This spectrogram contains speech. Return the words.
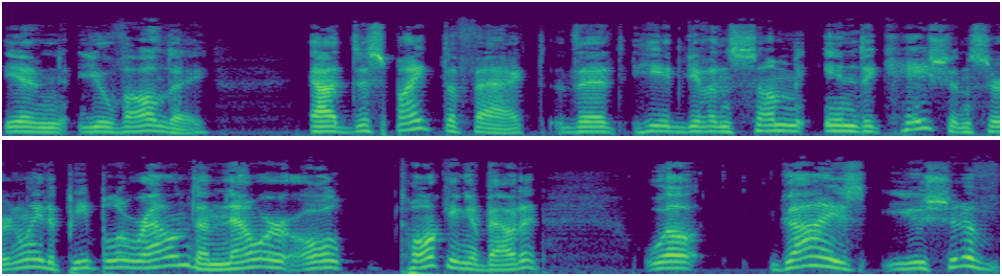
in Uvalde, uh, despite the fact that he had given some indication, certainly to people around him. Now we're all talking about it. Well, guys, you should have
